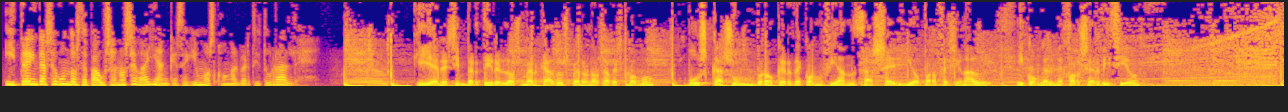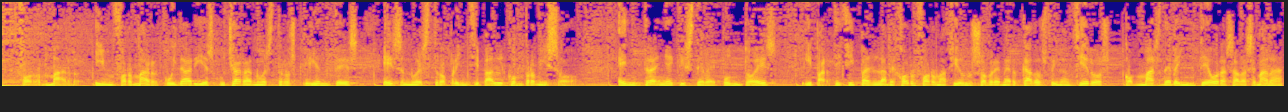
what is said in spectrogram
Y 30 segundos de pausa, no se vayan, que seguimos con Alberto Iturralde. ¿Quieres invertir en los mercados pero no sabes cómo? ¿Buscas un broker de confianza serio, profesional y con el mejor servicio? Formar, informar, cuidar y escuchar a nuestros clientes es nuestro principal compromiso. Entra en xtv.es y participa en la mejor formación sobre mercados financieros con más de 20 horas a la semana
